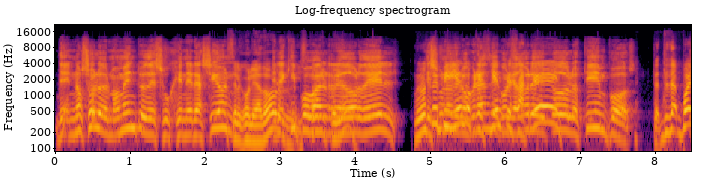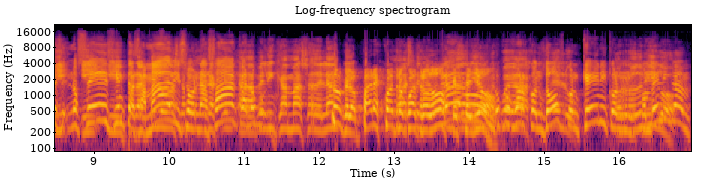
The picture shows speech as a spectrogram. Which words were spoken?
de- no solo del momento, de su generación. Es el goleador El equipo va alrededor de él. No es estoy uno de pidiendo los que grandes goleadores de todos los tiempos. Pues, no sé, y sientas ¿para a Madison, a Saka. a no- más adelante. No, que lo pares 4-4-2, Como qué sé yo. No puede jugar con dos, con Kane y con, con. Bellingham.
